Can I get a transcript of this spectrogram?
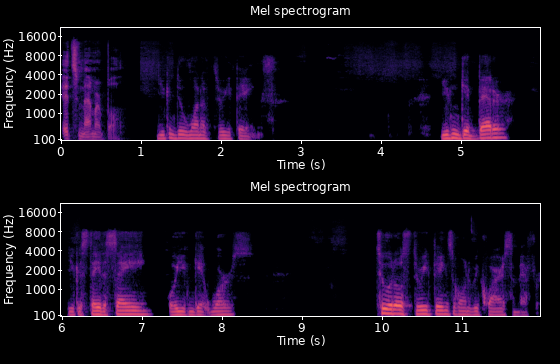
it's memorable. You can do one of three things you can get better, you can stay the same, or you can get worse. Two of those three things are going to require some effort.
